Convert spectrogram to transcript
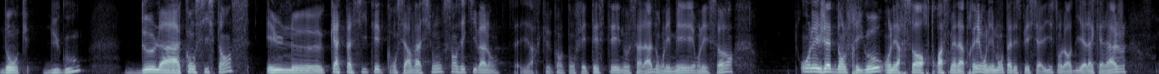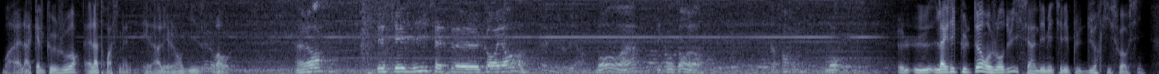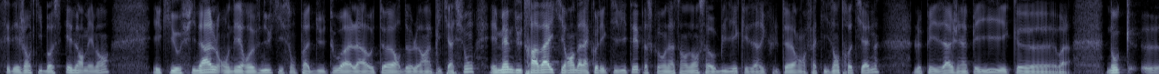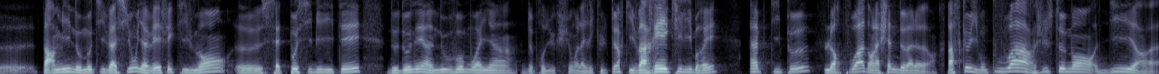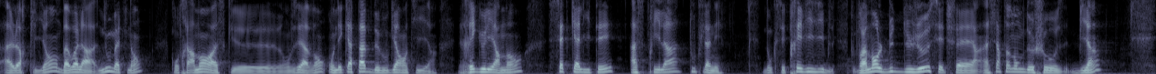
Donc du goût, de la consistance et une capacité de conservation sans équivalent. C'est-à-dire que quand on fait tester nos salades, on les met, on les sort, on les jette dans le frigo, on les ressort trois semaines après, on les monte à des spécialistes, on leur dit elle a quel âge? Elle a quelques jours, elle a trois semaines. Et là, les gens disent waouh. Alors, qu'est-ce qu'elle dit cette euh, coriandre? Bon, voilà, t'es content alors Bon. L'agriculteur aujourd'hui, c'est un des métiers les plus durs qui soit aussi. C'est des gens qui bossent énormément et qui au final ont des revenus qui ne sont pas du tout à la hauteur de leur implication et même du travail qu'ils rendent à la collectivité parce qu'on a tendance à oublier que les agriculteurs en fait ils entretiennent le paysage et un pays et que euh, voilà. Donc euh, parmi nos motivations, il y avait effectivement euh, cette possibilité de donner un nouveau moyen de production à l'agriculteur qui va rééquilibrer un petit peu leur poids dans la chaîne de valeur. Parce qu'ils vont pouvoir justement dire à leurs clients, bah voilà, nous maintenant, contrairement à ce qu'on faisait avant, on est capable de vous garantir régulièrement cette qualité à ce prix-là toute l'année. Donc c'est prévisible. Vraiment, le but du jeu, c'est de faire un certain nombre de choses bien,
